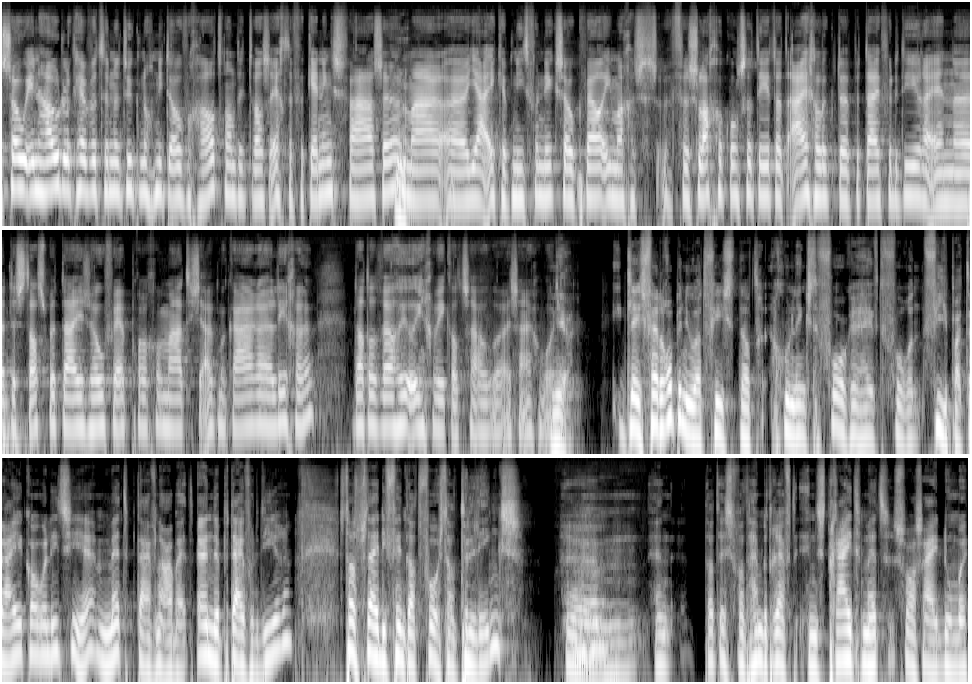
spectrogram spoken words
zo inhoudelijk hebben we het er natuurlijk nog niet over gehad, want dit was echt een verkenningsfase. Maar uh, ja, ik heb niet voor niks ook wel in mijn verslag geconstateerd dat eigenlijk de Partij voor de Dieren en uh, de Stadspartij zo ver programmatisch uit elkaar uh, liggen, dat het wel heel ingewikkeld zou zijn geworden. Ja. Ik lees verderop in uw advies dat GroenLinks de voorkeur heeft voor een vierpartijencoalitie hè, met de Partij van de Arbeid en de Partij voor de Dieren. De Stadspartij die vindt dat voorstel te links. Mm um, en dat is wat hem betreft in strijd met, zoals hij het noemen,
